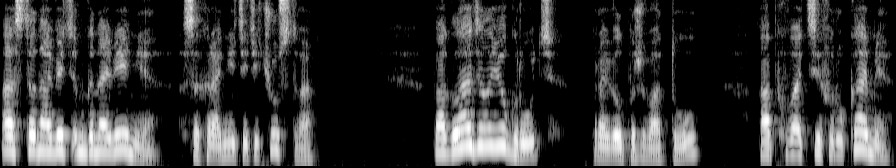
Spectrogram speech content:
Остановить мгновение, сохранить эти чувства. Погладил ее грудь, провел по животу, обхватив руками,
